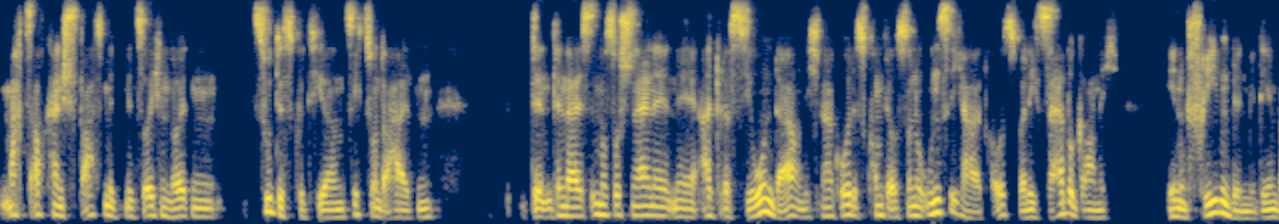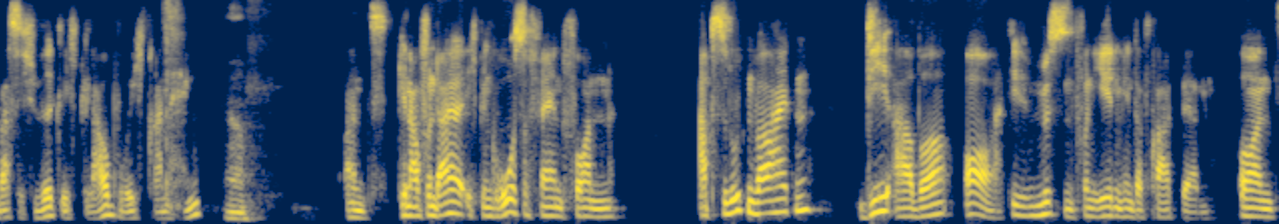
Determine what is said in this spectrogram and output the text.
macht es auch keinen Spaß, mit, mit solchen Leuten zu diskutieren, sich zu unterhalten. Denn, denn da ist immer so schnell eine, eine Aggression da und ich merke, oh, das kommt ja aus so einer Unsicherheit raus, weil ich selber gar nicht in Frieden bin mit dem, was ich wirklich glaube, wo ich dran hänge. Ja. Und genau von daher, ich bin großer Fan von absoluten Wahrheiten, die aber, oh, die müssen von jedem hinterfragt werden. Und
